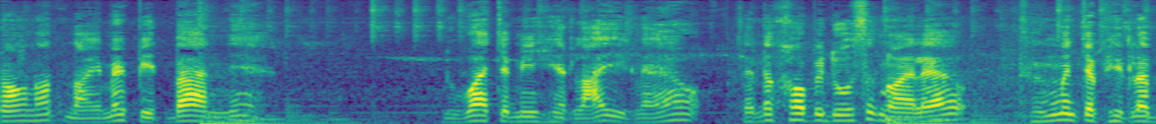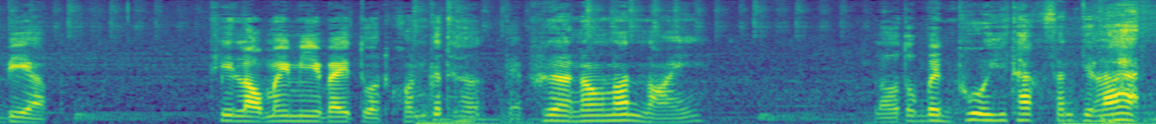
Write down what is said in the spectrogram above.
น้องน็อตหน่อยไม่ปิดบ้านเนี่ย หรือว่าจะมีเหตุร้ายอีกแล้ว ฉันต้องเข้าไปดูสักหน่อยแล้ว ถึงมันจะผิดระเบียบ ที่เราไม่มีใบตรวจค้นก็เถอะ แต่เพื่อน้องน็อตหน่อย เราต้องเป็นผู้พิทักษ์สันติราษฎร์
